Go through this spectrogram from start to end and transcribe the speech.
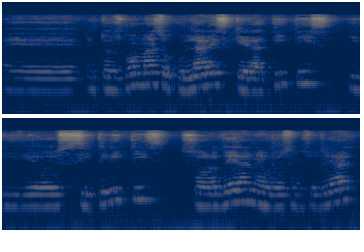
Eh, entonces, gomas oculares, queratitis, idiociclitis, sordera neurosensorial,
